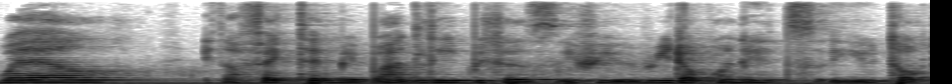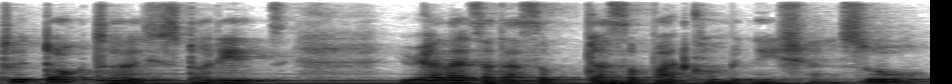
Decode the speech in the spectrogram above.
well, it affected me badly because if you read up on it, you talk to a doctor, you study it, you realize that that's a that's a bad combination. So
